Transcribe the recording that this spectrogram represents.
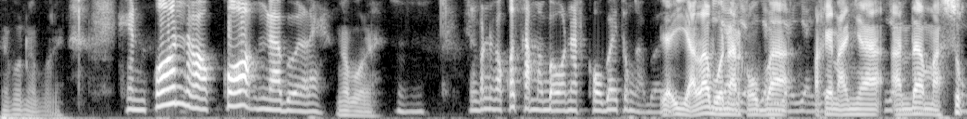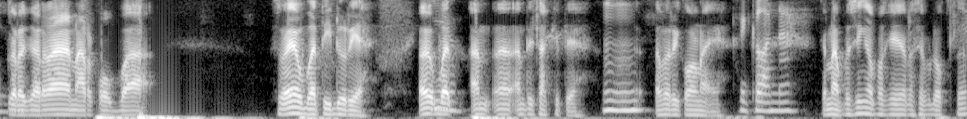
Handphone nggak boleh. handphone rokok nggak boleh Nggak boleh. Hmm. handphone rokok sama bawa narkoba itu nggak boleh Ya iyalah bawa Iya, iya, narkoba. iya, iya, iya. Pakai nanya, Iya, Anda iya, masuk iya. gara-gara narkoba. Soalnya obat tidur ya. Iya. obat an- eh, anti sakit ya. hmm, Apa Ricolna ya? Riklana. Kenapa sih nggak pakai resep dokter?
